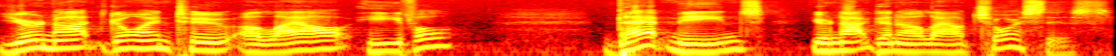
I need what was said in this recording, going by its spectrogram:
You're not going to allow evil? That means you're not going to allow choices.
